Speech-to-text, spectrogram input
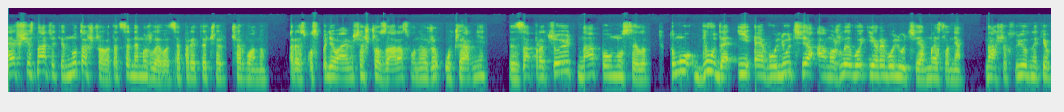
F-16, ну та що, та це неможливо. Це перейти чер- червону риску. Сподіваємося, що зараз вони вже у червні запрацюють на повну силу. Тому буде і еволюція, а можливо і революція мислення наших союзників.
